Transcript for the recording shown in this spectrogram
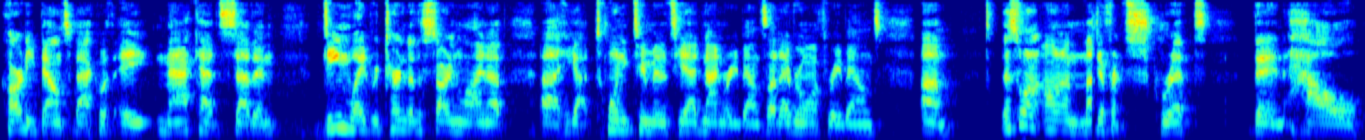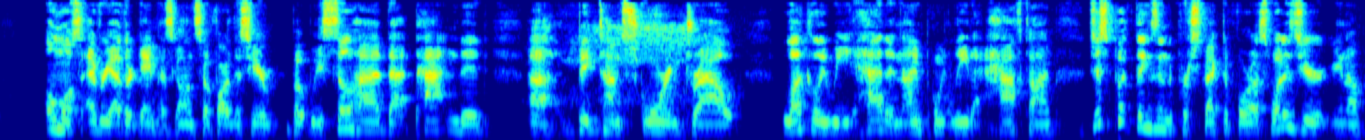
Carty bounced back with eight. Mac had seven. Dean Wade returned to the starting lineup. Uh, he got 22 minutes. He had nine rebounds. Led everyone with rebounds. Um, this one on a much different script than how almost every other game has gone so far this year, but we still had that patented uh, big time scoring drought. luckily we had a nine point lead at halftime. Just put things into perspective for us. What is your, you know,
